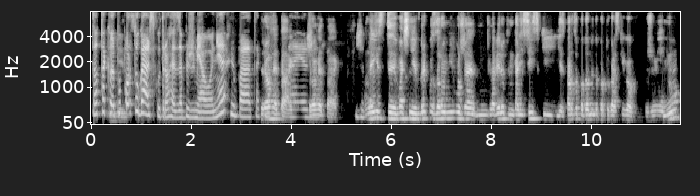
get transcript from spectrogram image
To tak Więc... po portugalsku trochę zabrzmiało, nie? Chyba tak. Trochę tak, wydaje, trochę że... tak. Ale jest wwłaśnie wbrew pozorom, mimo że dla wielu ten galicyjski jest bardzo podobny do portugalskiego w brzmieniu,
